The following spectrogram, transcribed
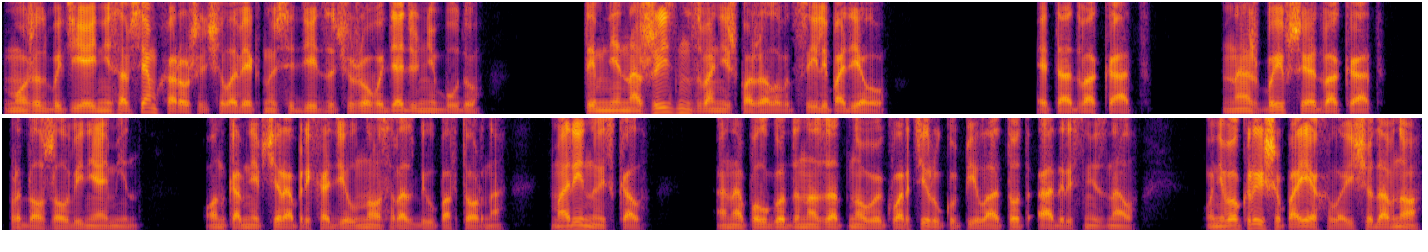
Может быть, я и не совсем хороший человек, но сидеть за чужого дядю не буду. Ты мне на жизнь звонишь пожаловаться или по делу? «Это адвокат. Наш бывший адвокат», — продолжал Вениамин. «Он ко мне вчера приходил, нос разбил повторно. Марину искал. Она полгода назад новую квартиру купила, а тот адрес не знал. У него крыша поехала еще давно,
